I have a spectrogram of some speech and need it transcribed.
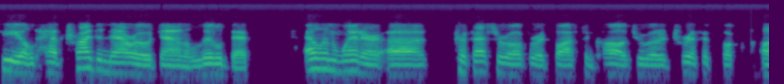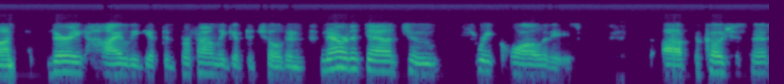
field have tried to narrow it down a little bit. Ellen Winner, professor over at Boston College, who wrote a terrific book on very highly gifted, profoundly gifted children, narrowed it down to three qualities uh, precociousness,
